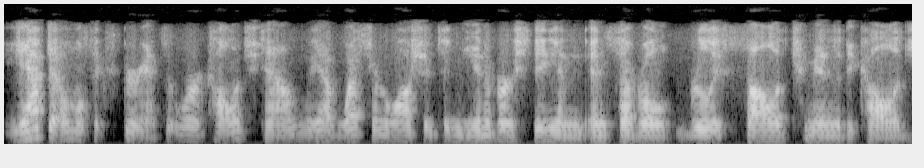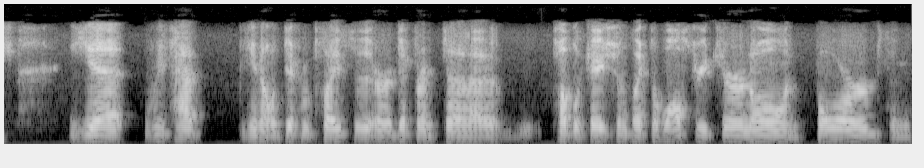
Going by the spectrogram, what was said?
You have to almost experience it. We're a college town. We have Western Washington University and, and several really solid community college. Yet we've had you know different places or different uh, publications like the Wall Street Journal and Forbes and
